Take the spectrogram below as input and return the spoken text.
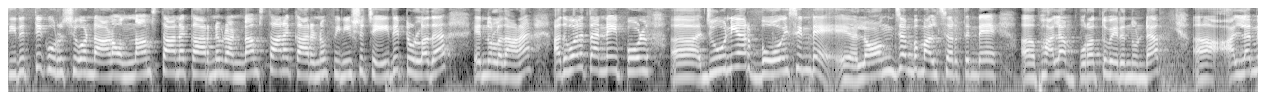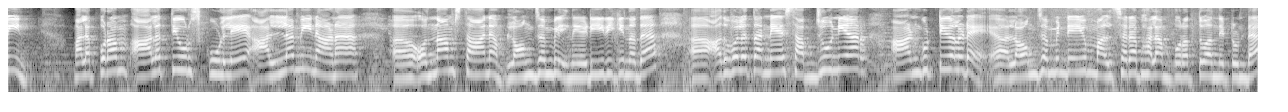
തിരുത്തി കുറിച്ചുകൊണ്ടാണ് ഒന്നാം സ്ഥാനക്കാരനും രണ്ടാം സ്ഥാനക്കാരനും ഫിനിഷ് ചെയ്തിട്ടുള്ളത് എന്നുള്ളതാണ്. അതുപോലെ തന്നെ ഇപ്പോൾ ജൂനിയർ ബോയ്സിന്റെ ലോങ് ജമ്പ് മത്സരത്തിന്റെ ഫലം പുറത്തു വരുന്നുണ്ട്. അല്ലമീൻ മലപ്പുറം ആലത്തിയൂർ സ്കൂളിലെ അല്ലമീനാണ് ഒന്നാം സ്ഥാനം ലോങ് ജമ്പിൽ നേടിയിരിക്കുന്നത്. അതുപോലെ തന്നെ സബ് ജൂനിയർ ആൺകുട്ടികളുടെ ലോങ് ജമ്പിന്റെയും മത്സരഫലം പുറത്തു വന്നിട്ടുണ്ട്.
